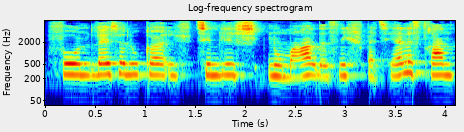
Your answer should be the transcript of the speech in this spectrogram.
von Laser Luca ist ziemlich normal, da ist nichts Spezielles dran.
